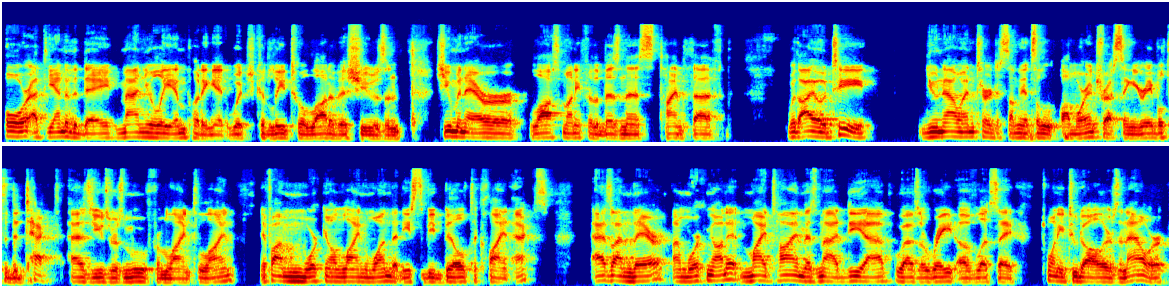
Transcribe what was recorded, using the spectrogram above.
or at the end of the day, manually inputting it, which could lead to a lot of issues and human error, lost money for the business, time theft. With IoT, you now enter into something that's a lot more interesting. You're able to detect as users move from line to line. If I'm working on line one that needs to be billed to client X, as I'm there, I'm working on it. My time as Mat Diab, who has a rate of, let's say, $22 an hour.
